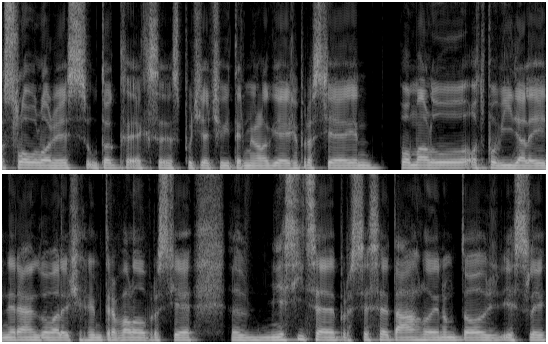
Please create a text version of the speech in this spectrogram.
slow loris, útok, jak se z počítačové terminologie, že prostě jen pomalu odpovídali, nereagovali, všechno jim trvalo prostě eh, měsíce, prostě se táhlo jenom to, jestli,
